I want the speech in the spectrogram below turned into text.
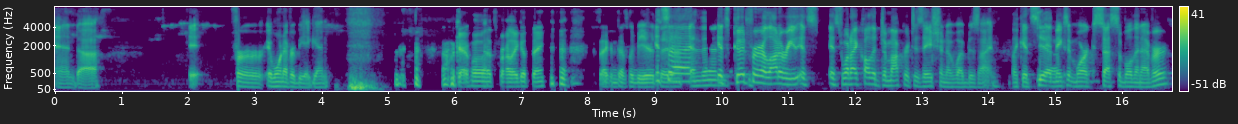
and uh, it for it won't ever be again. Okay, well that's probably a good thing because I can definitely be irritating. uh, and then It's good for a lot of reasons. It's it's what I call the democratization of web design. Like it's Yeah. it makes it more accessible than ever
